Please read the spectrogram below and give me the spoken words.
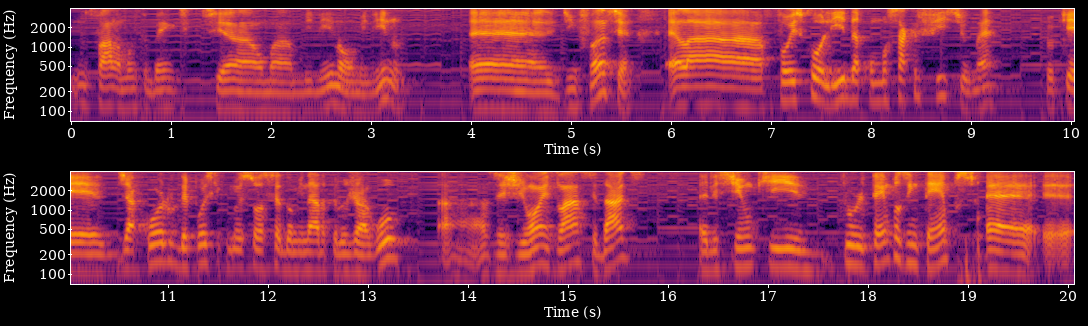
não fala muito bem se é uma menina ou um menino, é, de infância, ela foi escolhida como sacrifício, né? Porque, de acordo, depois que começou a ser dominada pelo Jagu, as regiões lá, as cidades, eles tinham que, por tempos em tempos, é, é,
